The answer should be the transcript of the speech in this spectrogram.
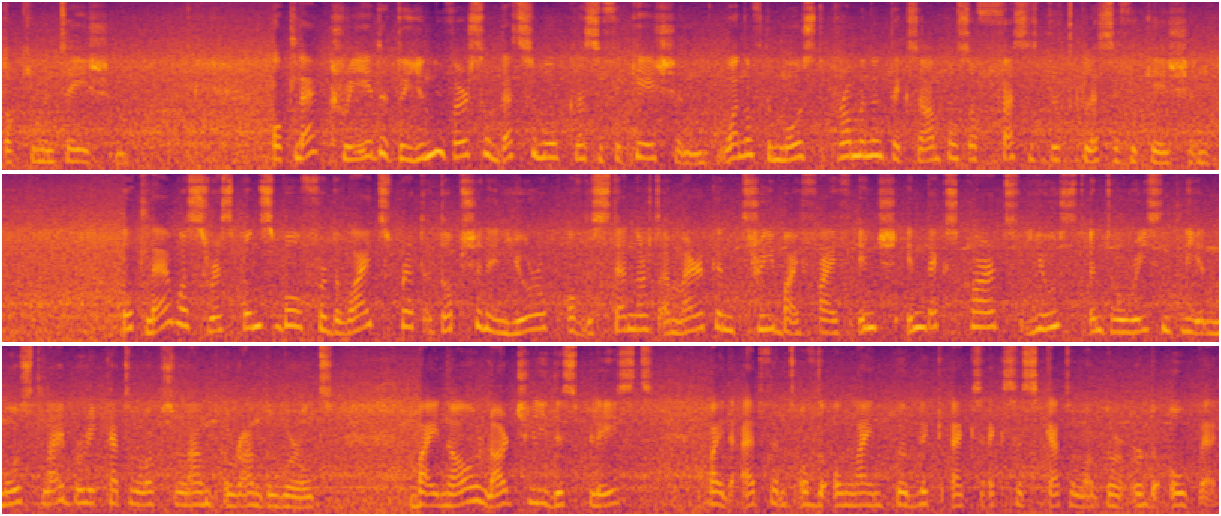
documentation. Otlet created the Universal Decimal Classification, one of the most prominent examples of faceted classification. Otlet was responsible for the widespread adoption in Europe of the standard American 3x5 inch index card used until recently in most library catalogs around, the world, by now largely displaced by the advent of the online public access catalog or the OPAC.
